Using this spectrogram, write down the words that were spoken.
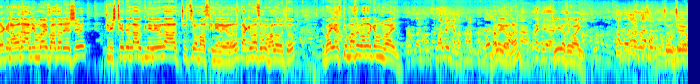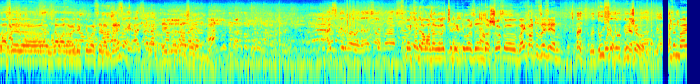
দেখেন আমাদের আলিম ভাই বাজারে এসে তিরিশ টাকাতে লাউ কিনে নিয়ে গেলো আর চুচড়ো মাছ কিনে নিয়ে গেলো। টাকি মাছ হলে ভালো হতো। তো ভাই আজকে মাছের বাজার কেমন ভাই? ভালোই গেল না। ঠিক আছে ভাই। চলছে মাছের দামাদামি দেখতে পাচ্ছেন আপনি। কয়েকটি দামাদামি হচ্ছে দেখতে পাচ্ছেন দর্শক। ভাই কত চাইছেন? দুইশো। ভাই?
